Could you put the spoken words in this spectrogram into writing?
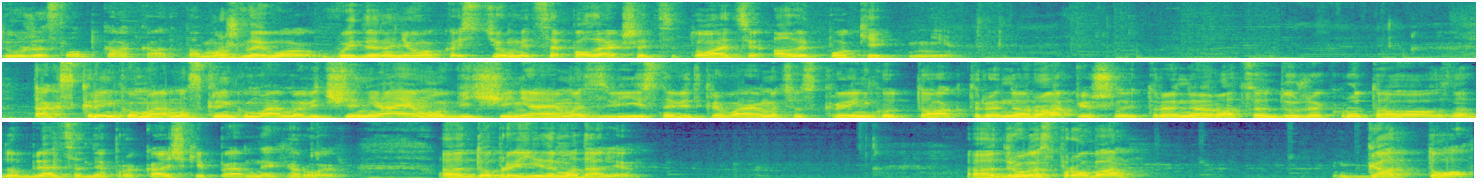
дуже слабка карта. Можливо, вийде на нього костюм і це полегшить ситуацію, але поки ні. Так, скриньку маємо, скриньку маємо, відчиняємо, відчиняємо, звісно, відкриваємо цю скриньку. Так, тренера пішли. Тренера це дуже круто, знадобляться для прокачки певних героїв. Е, Добре, їдемо далі. Е, Друга спроба. Гато.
